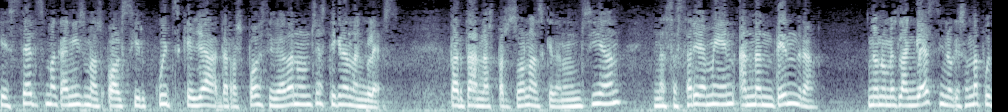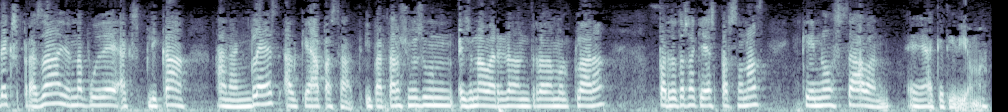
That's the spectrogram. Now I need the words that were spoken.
que certs mecanismes o els circuits que hi ha de resposta i de denúncia estiguin en anglès. Per tant, les persones que denuncien necessàriament han d'entendre no només l'anglès, sinó que s'han de poder expressar i han de poder explicar en anglès el que ha passat. I per tant això és, un, és una barrera d'entrada molt clara per totes aquelles persones que no saben eh, idioma.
